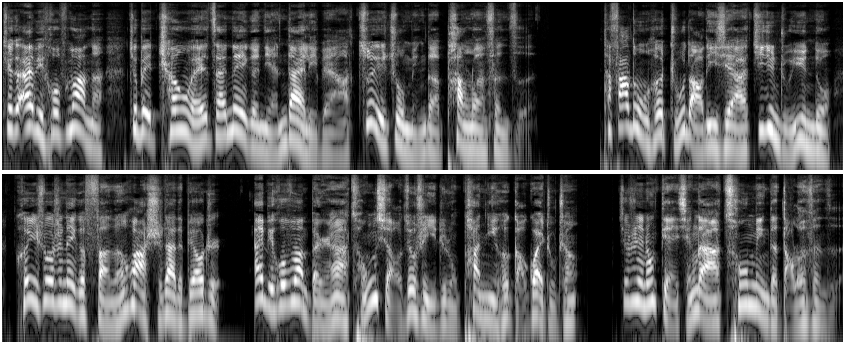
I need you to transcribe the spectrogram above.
这个艾比霍夫曼呢，就被称为在那个年代里边啊最著名的叛乱分子。他发动和主导的一些啊激进主义运动，可以说是那个反文化时代的标志。艾比霍夫曼本人啊，从小就是以这种叛逆和搞怪著称。就是那种典型的啊聪明的捣乱分子，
